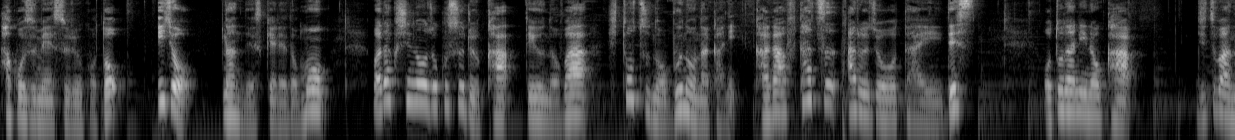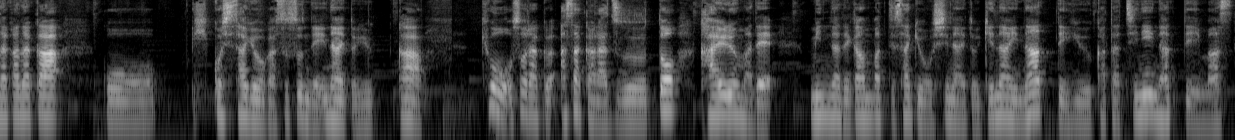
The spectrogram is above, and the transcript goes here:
箱詰めすること以上なんですけれども私の属する課っていうのは一つの部の中に課が2つある状態です。お隣の課実はなかなかこう引っ越し作業が進んでいないというか今日おそらく朝からずっと帰るまでみんなで頑張って作業をしないといけないなっていう形になっています。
